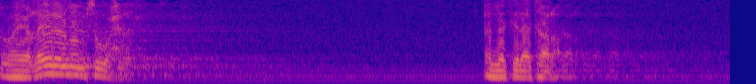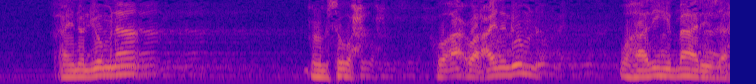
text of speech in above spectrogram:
وهي غير الممسوحة. التي لا ترى. العين اليمنى ممسوحة. هو أعور عين اليمنى. وهذه بارزة.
